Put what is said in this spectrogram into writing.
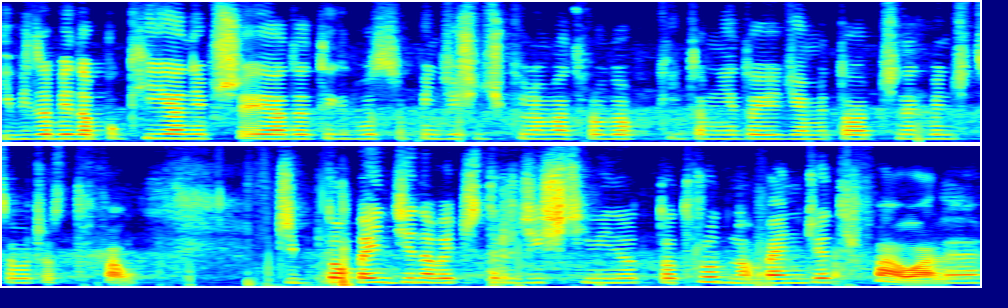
I widzowie, dopóki ja nie przejadę tych 250 km, dopóki tam nie dojedziemy, to odcinek będzie cały czas trwał. Czy to będzie nawet 40 minut, to trudno, będzie trwał, ale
